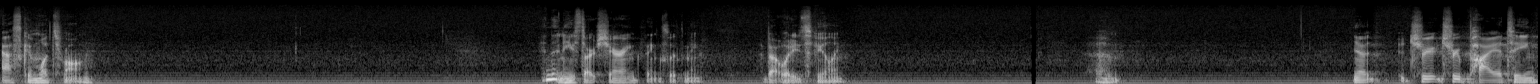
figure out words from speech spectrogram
ask him what's wrong. And then he starts sharing things with me about what he's feeling. Um, you know, true, true piety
